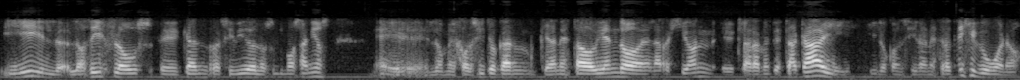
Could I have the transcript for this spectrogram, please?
y los deal flows eh, que han recibido en los últimos años, eh, lo mejorcito que han, que han estado viendo en la región eh, claramente está acá y, y lo consideran estratégico y bueno,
